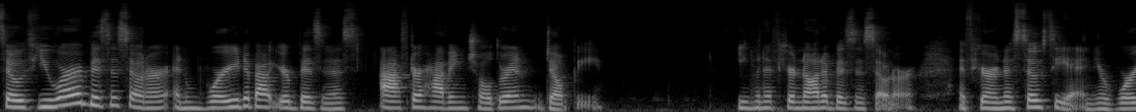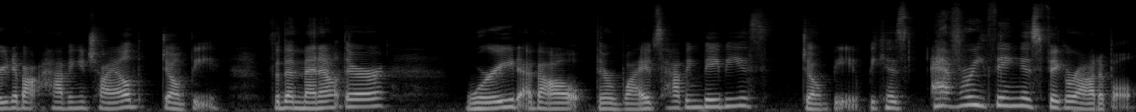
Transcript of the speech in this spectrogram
So if you are a business owner and worried about your business after having children, don't be. Even if you're not a business owner, if you're an associate and you're worried about having a child, don't be. For the men out there worried about their wives having babies, don't be because everything is figure outable.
